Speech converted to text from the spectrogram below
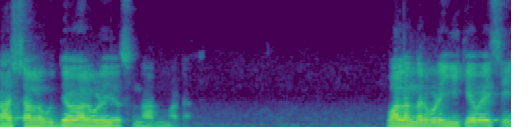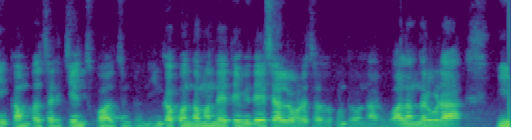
రాష్ట్రాల్లో ఉద్యోగాలు కూడా చేస్తున్నారు అనమాట వాళ్ళందరూ కూడా ఈకేవైసీ కంపల్సరీ చేయించుకోవాల్సి ఉంటుంది. ఇంకా కొంతమంది అయితే విదేశాల్లో కూడా చదువుకుంటూ ఉన్నారు. వాళ్ళందరూ కూడా ఈ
